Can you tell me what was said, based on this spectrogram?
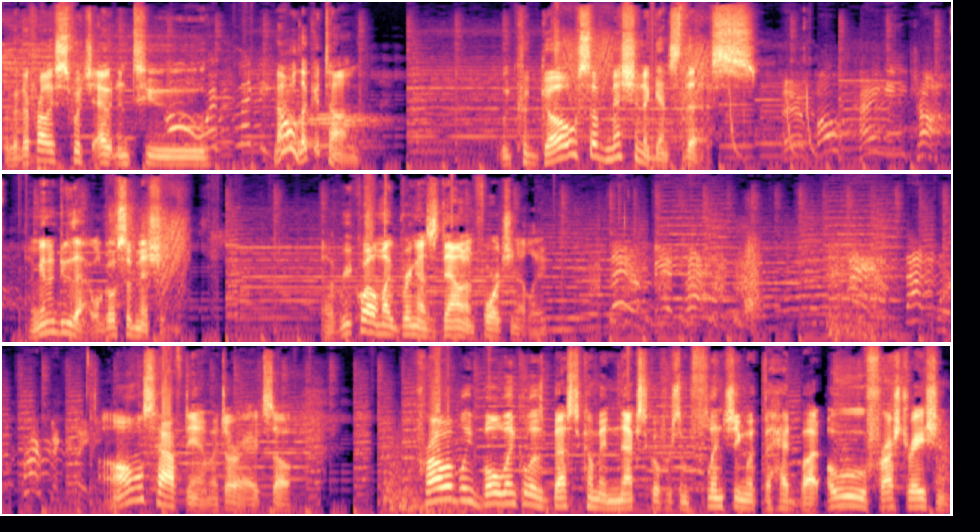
we're gonna probably switch out into no Lickitung. We could go submission against this. I'm gonna do that. We'll go submission. Now, recoil might bring us down, unfortunately. Almost half damage. Alright, so... Probably Bullwinkle is best to come in next to go for some flinching with the headbutt. Oh, frustration.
